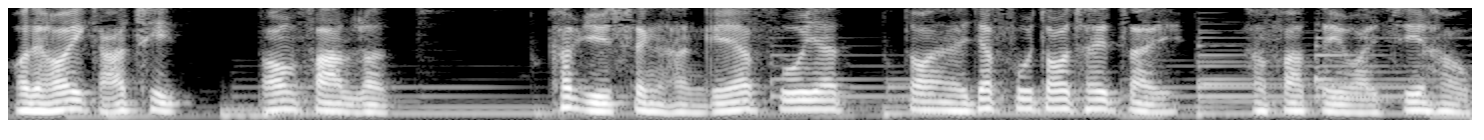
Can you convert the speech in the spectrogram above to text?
我哋可以假设，当法律给予盛行嘅一夫一多一夫多妻制合法地位之后。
